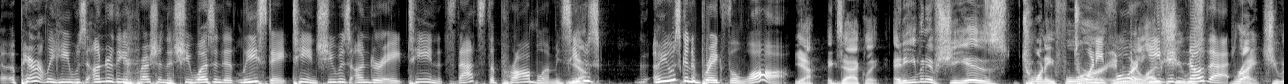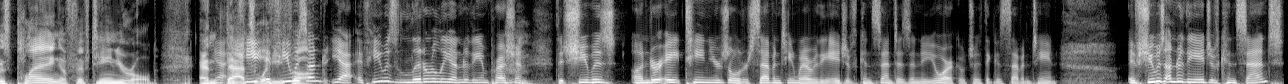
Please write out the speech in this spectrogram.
apparently, he was under the impression that she wasn't at least 18. She was under 18. It's that's the problem. He Yeah. was he was going to break the law. Yeah, exactly. And even if she is 24, 24, in real he life, she didn't know that. Right. She was playing a 15 year old. And Yeah, that's if he, what if he, he was under yeah if he was literally under the impression that she was under 18 years old or 17 whatever the age of consent is in new york which i think is 17 if she was under the age of consent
